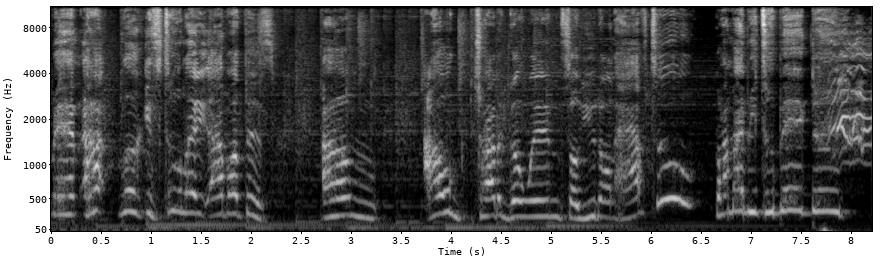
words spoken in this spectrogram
Man, I, look, it's too late. How about this? Um, I'll try to go in so you don't have to, but I might be too big, dude.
